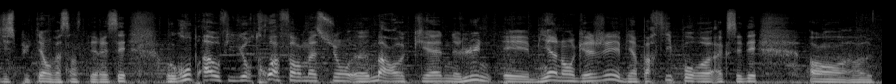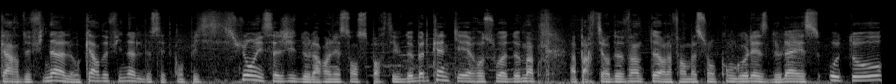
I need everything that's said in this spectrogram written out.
disputées. On va s'intéresser au groupe A où figurent trois formations marocaines l'une est bien engagée bien partie pour accéder en quart de finale au quart de finale de cette compétition. Il s'agit de la Renaissance sportive de Balkan qui reçoit demain à partir de 20h la formation congolaise de l'AS Auto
